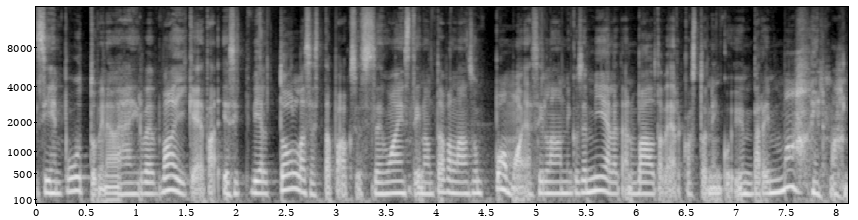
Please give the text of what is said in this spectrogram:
siihen puuttuminen on ihan hirveän vaikeaa ja sitten vielä tollaisessa tapauksessa se Weinstein on tavallaan sun pomo ja sillä on niin kuin se mieletön valtaverkosto niin kuin ympäri maailman.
